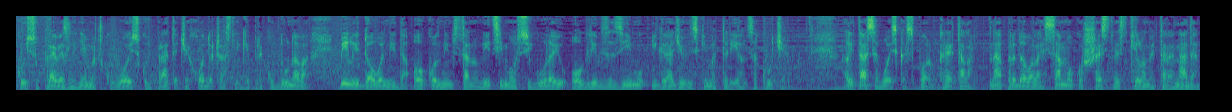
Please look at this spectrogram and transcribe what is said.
koji su prevezli njemačku vojsku i prateće hodočasnike preko Dunava bili dovoljni da okolnim stanovnicima osiguraju ogrjev za zimu i građevinski materijal za kuće ali ta se vojska sporo kretala. Napredovala je samo oko 16 km na dan,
